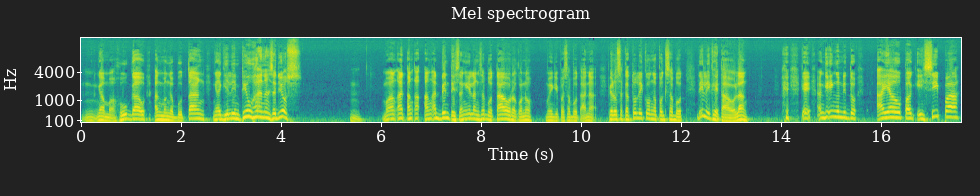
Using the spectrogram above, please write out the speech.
mm, nga mahugaw ang mga butang nga gilimpyuhan na sa Dios. Hmm. Mo ang, ang, ang, ang Adventist, ang ilang sabot, tao ra kuno mo gipasabot ana. Pero sa Katoliko nga pagsabot, dili kay tao lang. kay ang giingon nito, ayaw pag-isipa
